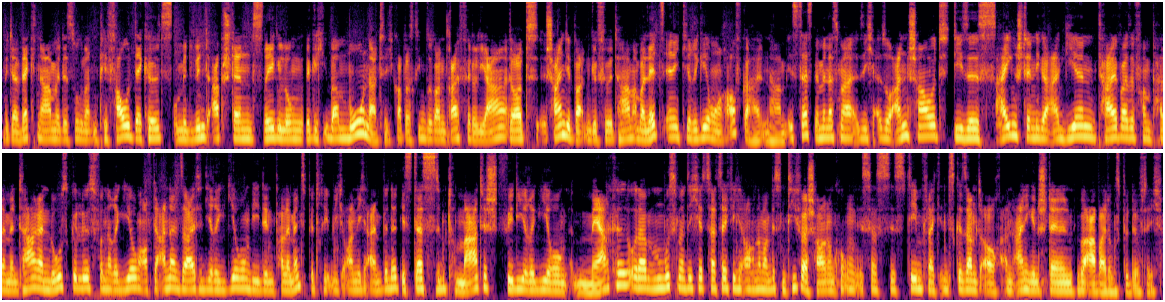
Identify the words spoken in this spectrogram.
mit der Wegnahme des sogenannten PV-Deckels und mit Windabstandsregelungen wirklich über Monate, ich glaube, das ging sogar ein Dreivierteljahr, dort Scheindebatten geführt haben, aber letztendlich die Regierung auch aufgehalten haben. Ist das, wenn man das mal sich also anschaut, dieses eigenständige Agieren teilweise von Parlamentariern losgelöst von der Regierung, auf der anderen Seite die Regierung, die den Parlamentsbetrieb nicht ordentlich einbindet, ist das symptomatisch für die Regierung Merkel oder muss man sich jetzt tatsächlich auch noch mal ein bisschen tiefer schauen und gucken, ist das System vielleicht insgesamt auch an einigen Stellen überarbeitungsbedürftig?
